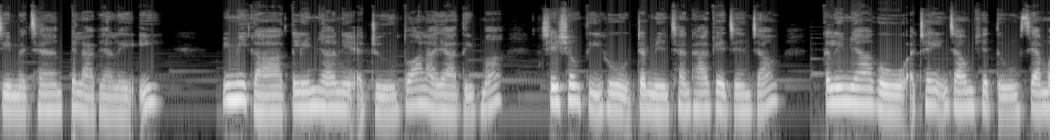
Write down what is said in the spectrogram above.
ကြည်မချမ်းဖြစ်လာပြန်လေ၏မိမိကကလေးများနှင့်အတူသွာလာရသည်မှာရှေးရှုပ်သည်ဟုတမင်ချန်ထားခဲ့ခြင်းကြောင့်ကလေးများကိုအထိန်အကြောင်းဖြစ်သူဆ iam မ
